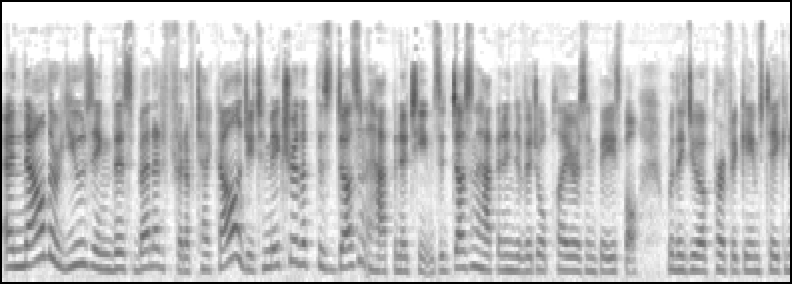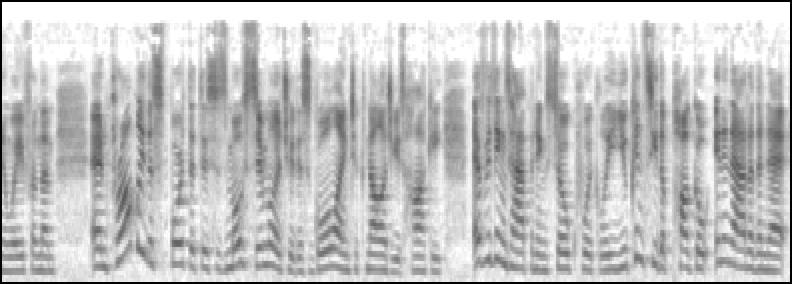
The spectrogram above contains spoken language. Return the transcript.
and now they're using this benefit of technology to make sure that this doesn't happen to teams. It doesn't happen to individual players in baseball where they do have perfect games taken away from them. And probably the sport that this is most similar to, this goal line technology, is hockey. Everything's happening so quickly. You can see the puck go in and out of the net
